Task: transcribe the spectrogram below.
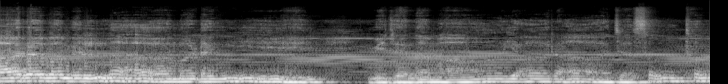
ആരവമെല്ലാം അടങ്ങി വിജനമായ രാജസൗധം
